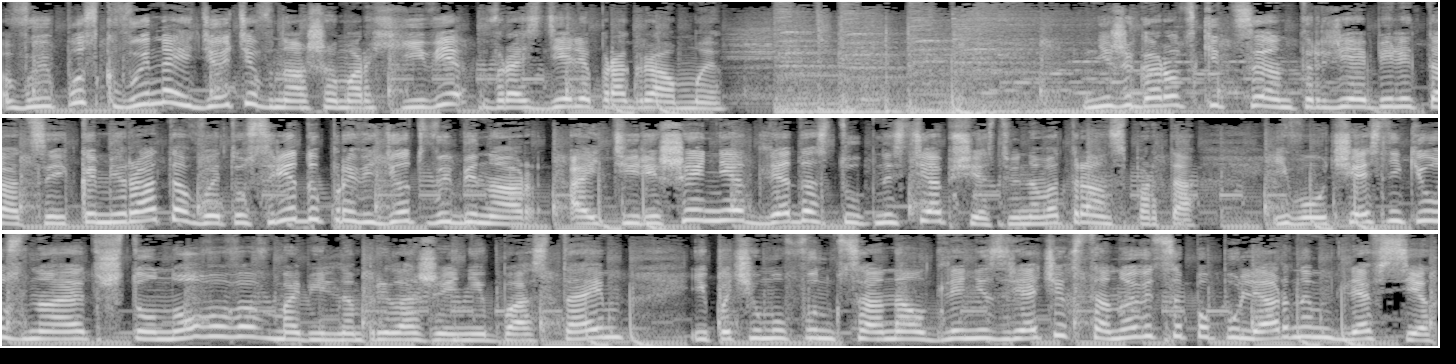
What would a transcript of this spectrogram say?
Выпуск вы найдете в нашем архиве в разделе «Программы». Нижегородский центр реабилитации Камерата в эту среду проведет вебинар «IT-решения для доступности общественного транспорта». Его участники узнают, что нового в мобильном приложении «Бастайм» и почему функционал для незрячих становится популярным для всех,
